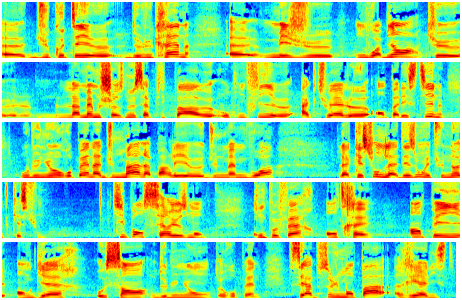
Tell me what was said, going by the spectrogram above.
euh, du côté euh, de l'Ukraine, mais je, on voit bien que la même chose ne s'applique pas au conflit actuel en Palestine, où l'Union européenne a du mal à parler d'une même voix. La question de l'adhésion est une autre question. Qui pense sérieusement qu'on peut faire entrer un pays en guerre au sein de l'Union européenne. C'est absolument pas réaliste.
